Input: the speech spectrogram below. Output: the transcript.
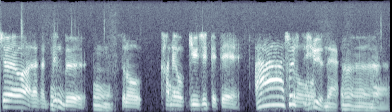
父親は、なんか全部、うん。その、金を牛耳ってて、ああ、そういう人いるよね。うんうんうん。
